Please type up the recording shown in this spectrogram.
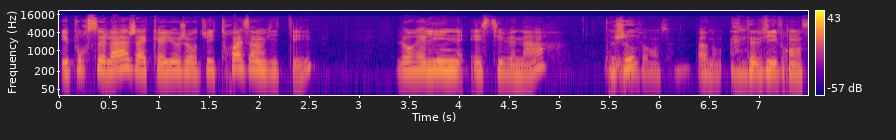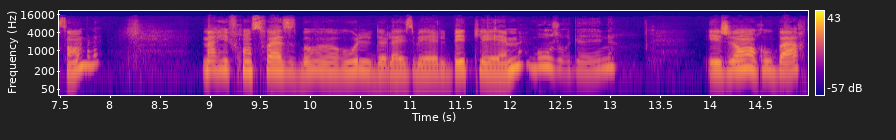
Et pour cela, j'accueille aujourd'hui trois invités. Laureline et Stevenard. De Vivre ensemble, pardon, de Vivre Ensemble. Marie-Françoise Boveroul de l'ASBL Bethléem. Bonjour Gaëlle et Jean Roubart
